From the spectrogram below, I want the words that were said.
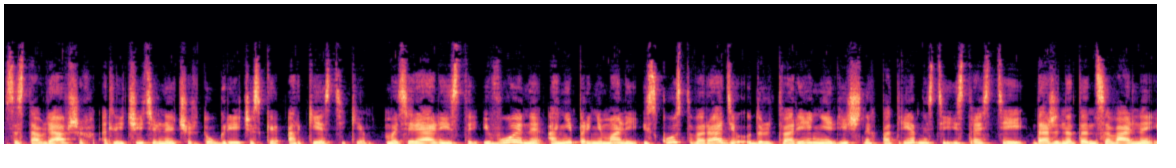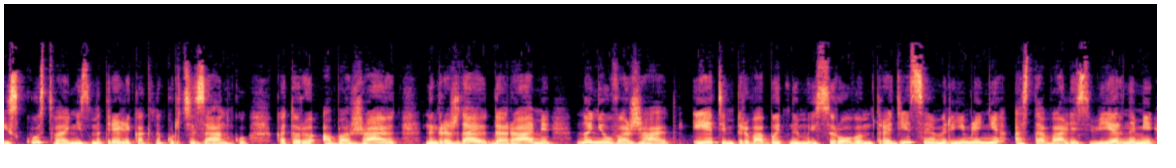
составлявших отличительную черту греческой оркестики. Материалисты и воины, они принимали искусство ради удовлетворения личных потребностей и страстей. Даже на танцевальное искусство они смотрели как на куртизанку, которую обожают, награждают дарами, но не уважают. И этим первобытным и суровым традициям римляне оставались верными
